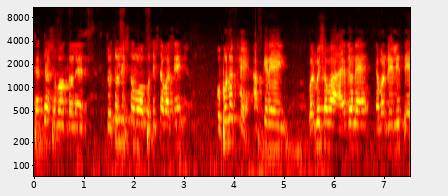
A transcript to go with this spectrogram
স্বেচ্ছাসেবক দলের চৌচল্লিশতম প্রতিষ্ঠা বার্ষিক উপলক্ষে আজকের এই কর্মী সভা আয়োজনে এবং র্যালিতে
